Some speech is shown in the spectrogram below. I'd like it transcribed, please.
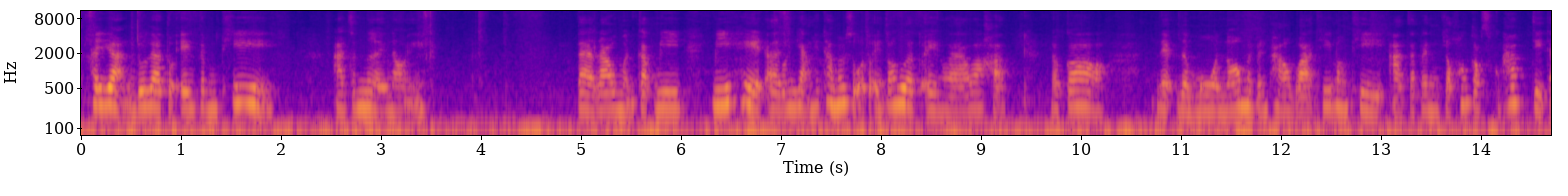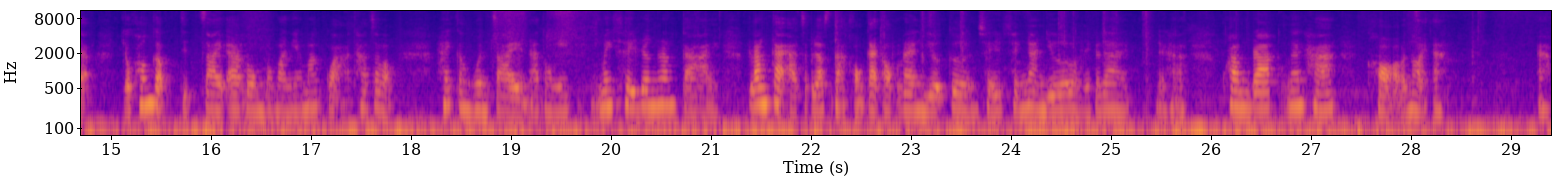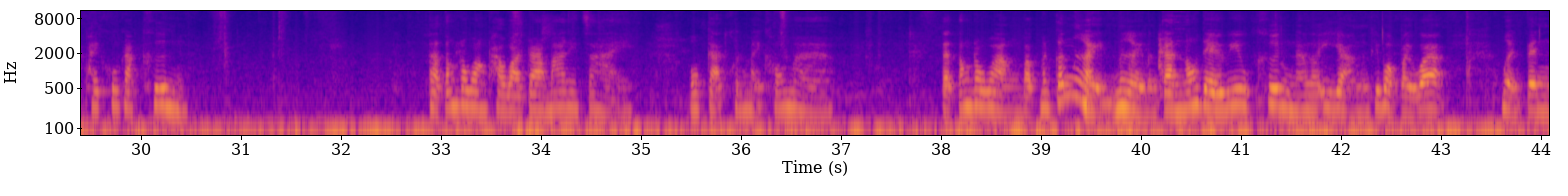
ขยันดูแลตัวเองเต็มที่ อาจจะเหนื่อยหน่อย แต่เราเหมือนกับมีมีเหตุอะไรบางอย่างที่ทำให้รู้สึกว่าตัวเองต้องดูแลตัวเองแล้วอะค่ะ แล้วก็เนี่ยเดอะมูนเนาะมันเป็นภาวะที่บางทีอาจจะเป็นเกี่ยวข้องกับสุขภาพจิตอะเกี่ยวข้องกับจิตใจอารมณ์ประมาณนี้มากกว่า ถ้าจะแบบให้กังวลใจนะตรงนี้ไม่ใช่เรื่องร่างกาย ร่างกายอาจจะเป็นลักษณะของการออกแรงเยอะเกิน ใช้ใช้งานเยอะแบบนี้ก็ได้นะคะ ความรักนะคะ ขอหน่อยอะอะไพ่คู่รักขึ้น แต่ต้องระวังภาวะดราม่าในใจ โอกาสคนใหม่เข้ามา แต่ต้องระวังแบบมันก็เหนื่อยเหนื่อยเหมือนกันเนาะเดวิลขึ้นนะแล้วอีกอย่างหนึ่งที่บอกไปว่าเหมือนเป็น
